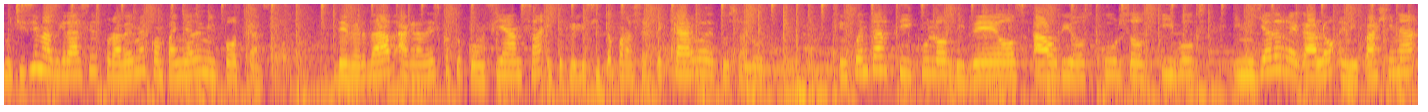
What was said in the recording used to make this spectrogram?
Muchísimas gracias por haberme acompañado en mi podcast. De verdad agradezco tu confianza y te felicito por hacerte cargo de tu salud. Encuentra artículos, videos, audios, cursos, ebooks y mi guía de regalo en mi página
